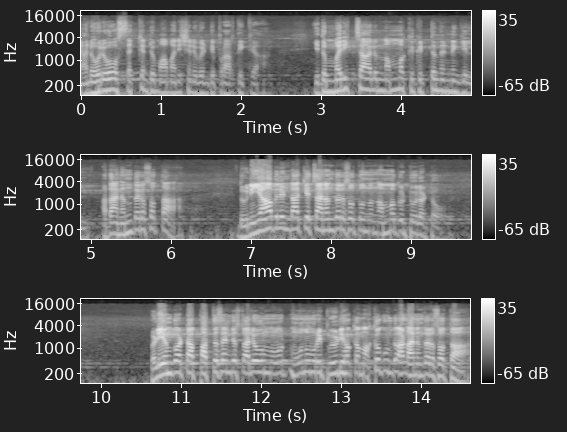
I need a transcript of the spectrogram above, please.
ഞാൻ ഓരോ സെക്കൻഡും ആ മനുഷ്യന് വേണ്ടി പ്രാർത്ഥിക്കുക. ഇത് മരിച്ചാലും നമുക്ക് കിട്ടുന്നുണ്ടെങ്കിൽ അത് അനന്തര സ്വത്താ ദുനിയാവിൽ ഉണ്ടാക്കിയ അനന്തര സ്വത്തൊന്നും നമുക്ക് കിട്ടൂലട്ടോ. വെളിയങ്കോട്ട പത്ത് സെന്റ് സ്ഥലവും മൂന്ന് മുറി പീടിയൊക്കെ മക്ക കൊണ്ടുപോകാൻ അനന്തര സ്വത്താ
